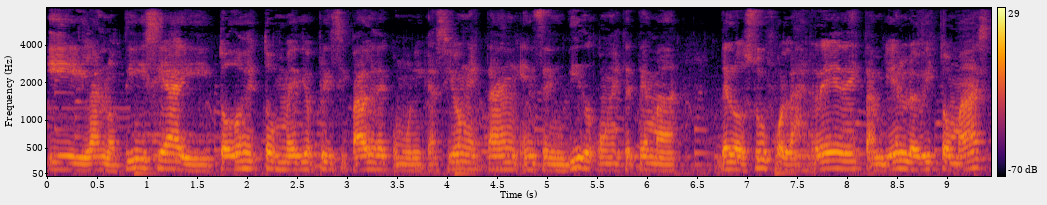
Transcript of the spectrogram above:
y las noticias y todos estos medios principales de comunicación están encendidos con este tema de los UFOs, las redes también lo he visto más,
